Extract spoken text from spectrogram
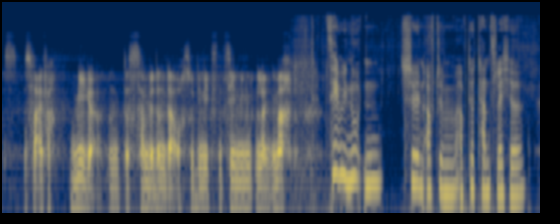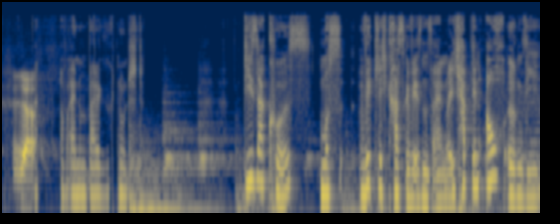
Es, es war einfach mega und das haben wir dann da auch so die nächsten zehn Minuten lang gemacht. Zehn Minuten schön auf dem auf der Tanzfläche Ja, auf einem Ball geknutscht. Dieser Kuss muss wirklich krass gewesen sein, weil ich habe den auch irgendwie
